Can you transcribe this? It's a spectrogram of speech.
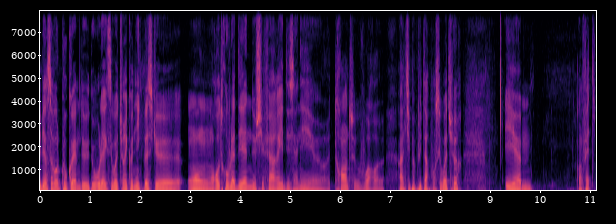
eh bien, ça vaut le coup quand même de, rouler avec ces voitures iconiques parce que on retrouve l'ADN de chez Ferrari des années 30, euh, voire euh, un petit peu plus tard pour ces voitures. Et euh, en fait,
